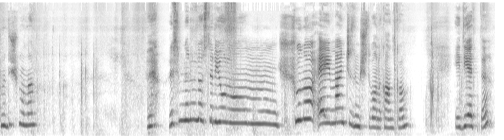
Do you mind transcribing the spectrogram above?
düşme düşme lan. Ve resimlerimi gösteriyorum. Şunu Eymen çizmişti bana kankam. Hediye etti.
